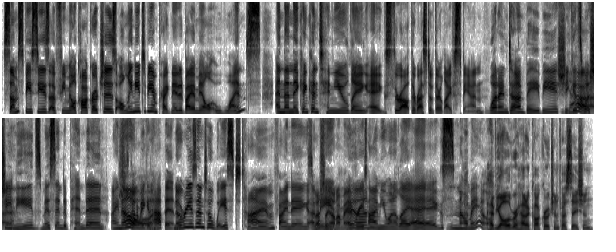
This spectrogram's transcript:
Some species of female cockroaches only need to be impregnated by a male once, and then they can continue laying eggs throughout the rest of their lifespan. One and done, baby. She gets what she needs. Miss Independent. I know. She's gonna make it happen. No reason to waste time finding Especially a mate on a man. every time you want to lay eggs. no ma'am. Have y'all ever had a cockroach infestation?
